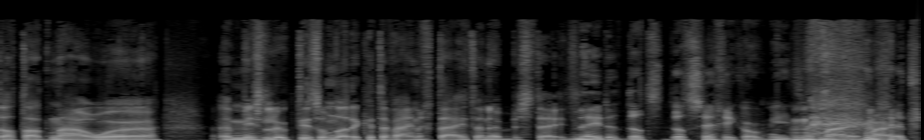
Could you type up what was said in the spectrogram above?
dat dat nou eh, mislukt is... omdat ik er te weinig tijd aan heb besteed. Nee, dat, dat, dat zeg ik ook niet. Maar, maar het,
